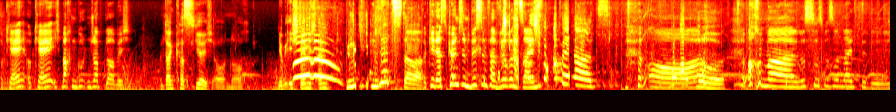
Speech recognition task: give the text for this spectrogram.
Okay, okay. Ich mache einen guten Job, glaube ich. Und dann kassiere ich auch noch. Junge, ich stelle mich an. Junge, ich bin letzter. Okay, das könnte ein bisschen verwirrend sein. Ich vorwärts. Oh. Oh. Och man, das tut mir so leid für dich.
